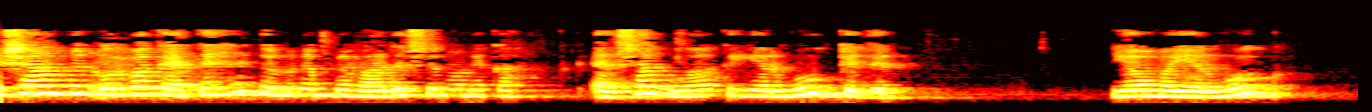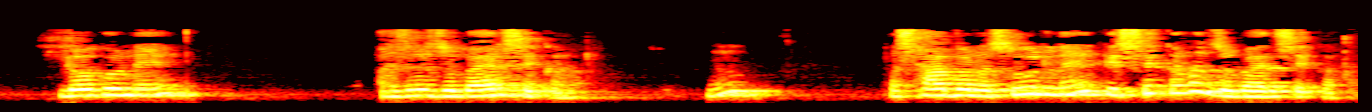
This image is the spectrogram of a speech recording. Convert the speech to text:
ہشام بن عروہ کہتے ہیں کہ انہوں نے اپنے والد سے انہوں نے کہا ایسا ہوا کہ یرموک کے دن، یوم یرموک، لوگوں نے حضرت زبیر سے کہا اصحاب رسول نے کس سے کہا؟ زبیر سے کہا۔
